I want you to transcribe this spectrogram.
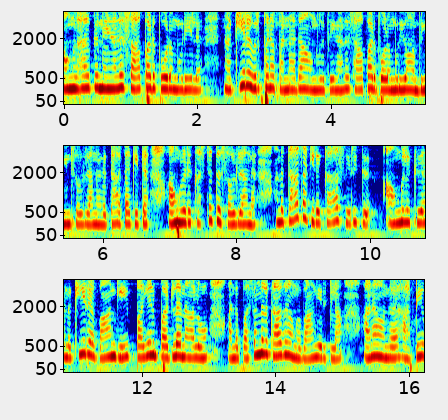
அவங்களுக்கு என்னால் சாப்பாடு போட முடியல. நான் கீரை விற்பனை பண்ணாதான் அவங்களுக்கு என்னால் சாப்பாடு போட முடியும் அப்படின்னு சொல்கிறாங்க அந்த தாத்தா கிட்ட அவங்களோட கஷ்டத்தை சொல்கிறாங்க அந்த தாத்தா கிட்ட காசு இருக்குது அவங்களுக்கு அந்த கீரை வாங்கி பையன் படலனாலும் அந்த பசங்களுக்காக அவங்க வாங்கியிருக்கலாம். ஆனால் அவங்க அப்படியே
